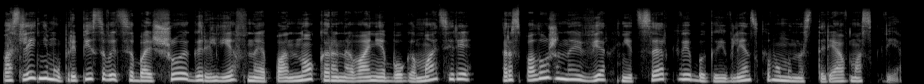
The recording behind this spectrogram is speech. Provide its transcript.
Последнему приписывается большое горельефное панно коронования Бога Матери, расположенное в Верхней церкви Богоявленского монастыря в Москве.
